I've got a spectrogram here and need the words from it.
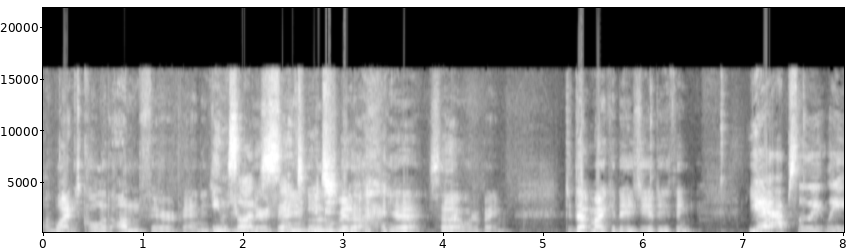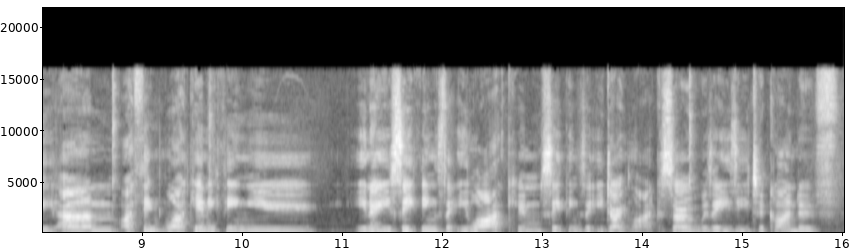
I won't call it unfair advantage, insider but you would have advantage. A little bit, of, yeah. So that would have been. Did that make it easier? Do you think? Yeah, absolutely. Um, I think like anything, you you know you see things that you like and see things that you don't like. So it was easy to kind of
